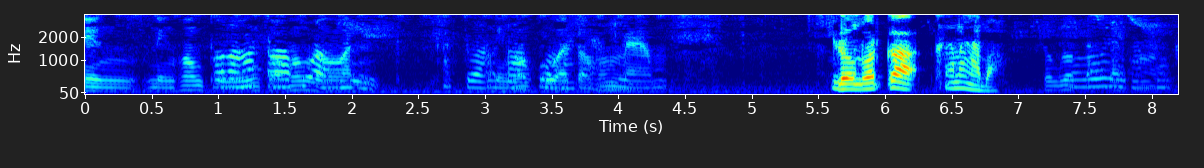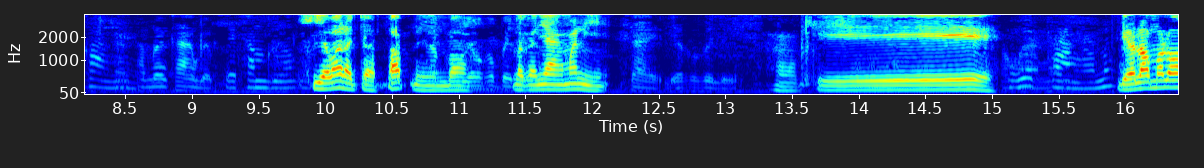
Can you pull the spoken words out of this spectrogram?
หนึ่งหนึ่งห้องโถงสองห้องนอน ตัวหนึ่งต่อห้องครัวสองห้องน้ลงรถก็ข้างหน้าบ่ำลงรลถงด้เลยข้างทำข้างๆเลยทำด้านข้างแบบไปทำเรื่องเชียร์ว่าเราจอดปั๊บนี่เห็นบ่แล้วก็ย่างมานี่ใช่เลี้ยวเข้าไปเลยโอเค ประเลืมาอณกทางนะเดี๋ยวเรามารอ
